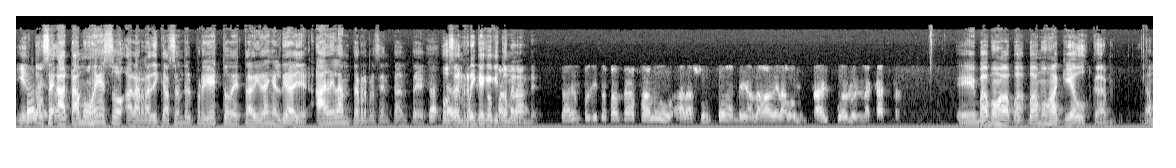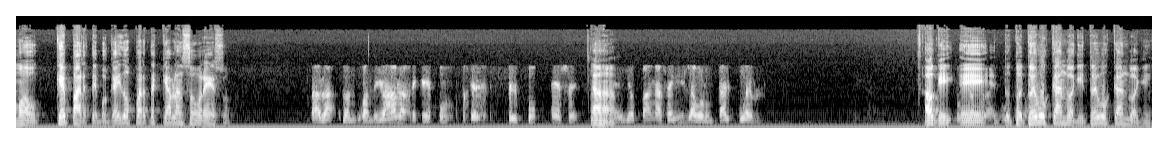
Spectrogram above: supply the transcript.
y entonces atamos eso a la radicación del proyecto de estadidad en el día de ayer. Adelante, representante José Enrique Quiquito Meléndez. Dale un poquito para atrás, Falú, al asunto donde hablaba de la voluntad del pueblo en la carta. Eh, vamos, a, vamos aquí a buscar. Vamos a buscar. ¿Qué parte? Porque hay dos partes que hablan sobre eso cuando ellos hablan de que el PUC ese, ellos van a seguir la voluntad del pueblo. Ok, eh, estoy buscando aquí, estoy buscando aquí.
